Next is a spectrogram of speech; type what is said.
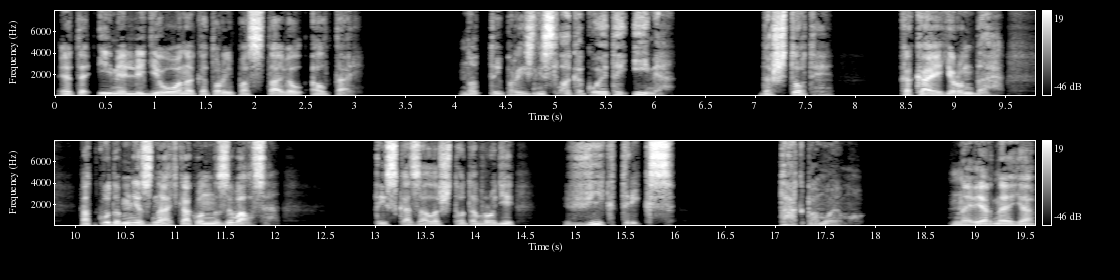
это имя легиона, который поставил алтарь. Но ты произнесла какое-то имя. Да что ты? Какая ерунда! Откуда мне знать, как он назывался? Ты сказала что-то вроде «Виктрикс». Так, по-моему. Наверное, я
